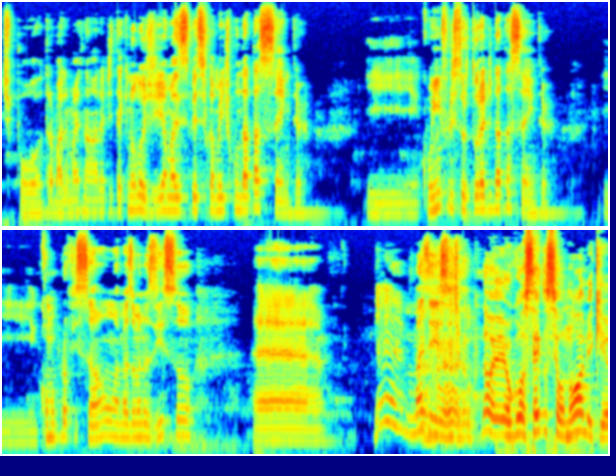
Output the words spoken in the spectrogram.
Tipo, eu trabalho mais na área de tecnologia, mais especificamente com data center. E com infraestrutura de data center. E como profissão é mais ou menos isso. É. É, mais isso, tipo. Não, eu gostei do seu nome, que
